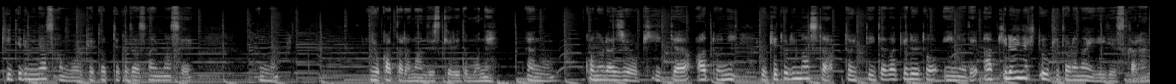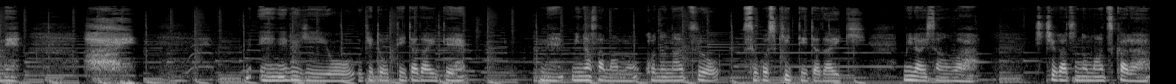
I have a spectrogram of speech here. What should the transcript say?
聞いてる皆さんも受け取ってくださいませ、うん、よかったらなんですけれどもね。あのこのラジオを聞いた後に受け取りました。と言っていただけるといいのであ嫌いな人受け取らないでいいですからね。はい。エネルギーを受け取っていただいてね、皆様もこの夏を過ごしきっていただき未来さんは7月の末から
